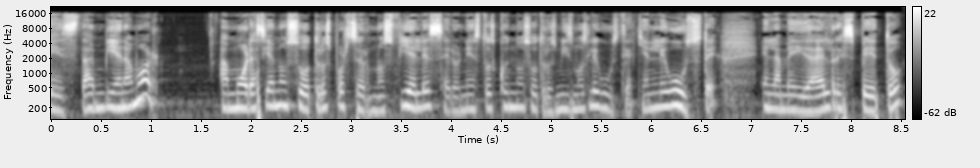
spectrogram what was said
es también amor amor hacia nosotros por sernos fieles, ser honestos con nosotros mismos, le guste a quien le guste, en la medida del respeto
